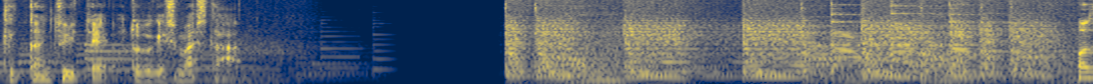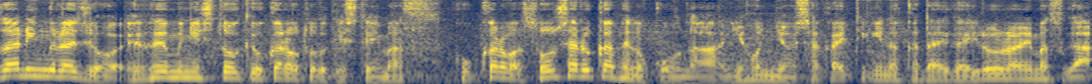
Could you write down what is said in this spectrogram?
結果についてお届けしましたファザーリングラジオ FM 西東京からお届けしています。ここからはソーシャルカフェのコーナー日本には社会的な課題がいろいろありますが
